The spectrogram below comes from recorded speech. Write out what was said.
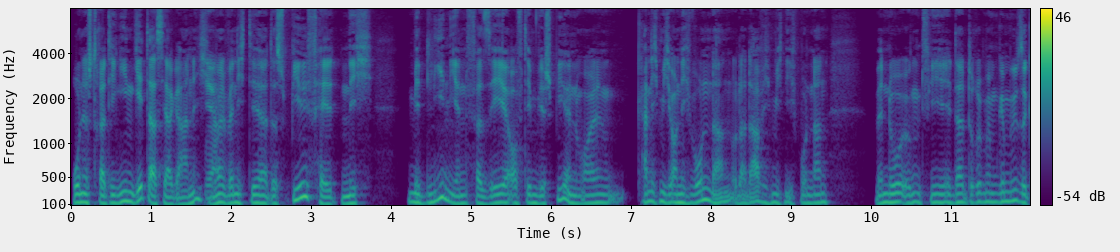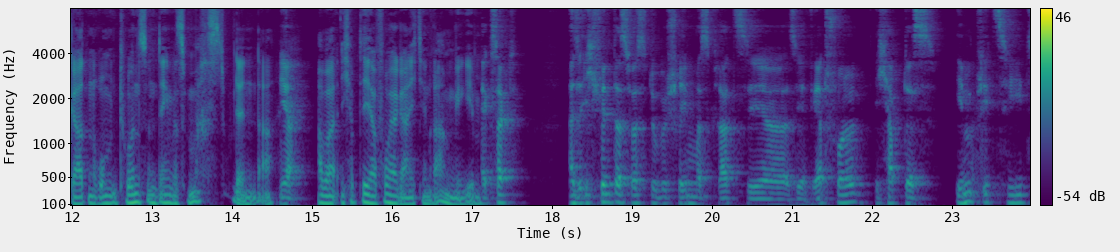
ohne Strategien geht das ja gar nicht, ja. weil wenn ich dir das Spielfeld nicht mit Linien versehe, auf dem wir spielen wollen, kann ich mich auch nicht wundern oder darf ich mich nicht wundern, wenn du irgendwie da drüben im Gemüsegarten rumturnst und denkst, was machst du denn da? Ja. Aber ich habe dir ja vorher gar nicht den Rahmen gegeben. Exakt. Also ich finde das, was du beschrieben hast, gerade sehr, sehr wertvoll. Ich habe das implizit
